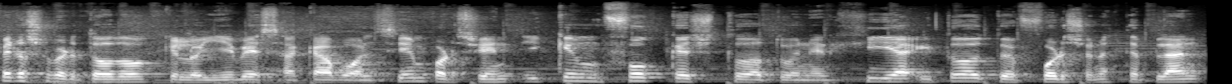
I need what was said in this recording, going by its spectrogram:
pero sobre todo que lo lleves a cabo al 100% y que enfoques toda tu energía y todo tu esfuerzo en este plan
